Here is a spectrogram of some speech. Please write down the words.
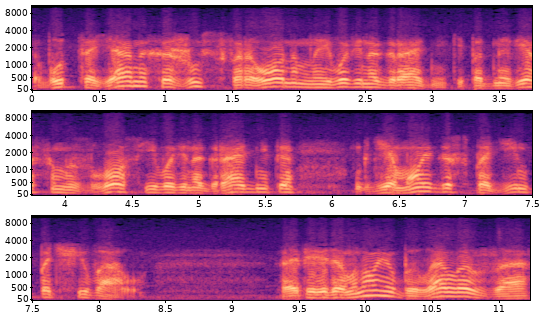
будто я нахожусь с фараоном на его винограднике, под навесом зло с его виноградника, где мой господин почивал. А передо мною была лоза,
